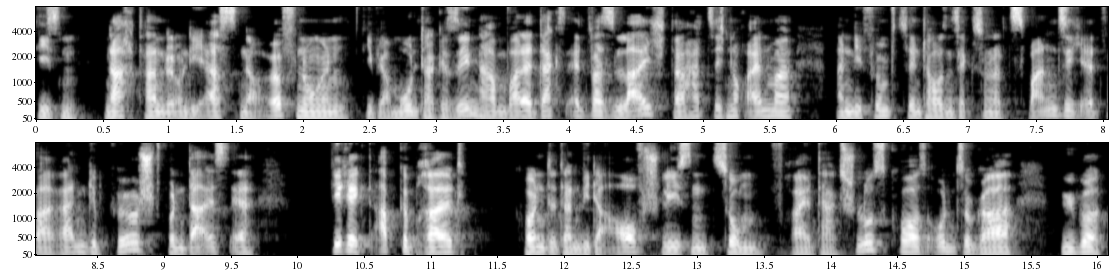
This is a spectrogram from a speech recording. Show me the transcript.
diesen Nachthandel und die ersten Eröffnungen, die wir am Montag gesehen haben, war der DAX etwas leichter, hat sich noch einmal an die 15.620 etwa rangepirscht. Von da ist er direkt abgeprallt, konnte dann wieder aufschließen zum Freitagsschlusskurs und sogar über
